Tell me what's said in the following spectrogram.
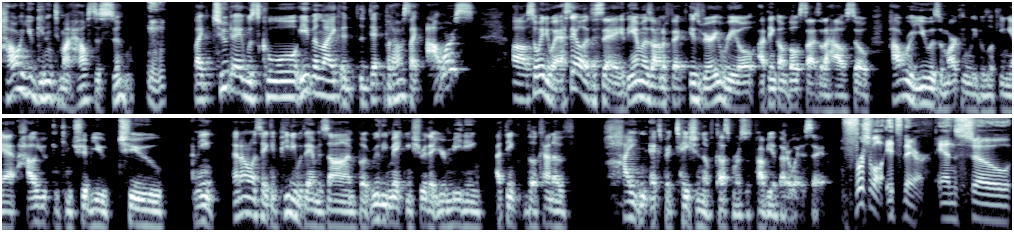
how are you getting to my house this soon? Mm-hmm. Like two day was cool, even like a, a day, but I was like, hours? Uh, so anyway, I say all that to say the Amazon effect is very real, I think, on both sides of the house. So how are you as a marketing leader looking at how you can contribute to, I mean, and I don't want to say competing with Amazon, but really making sure that you're meeting, I think, the kind of heightened expectation of customers is probably a better way to say it. First of all, it's there, and so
